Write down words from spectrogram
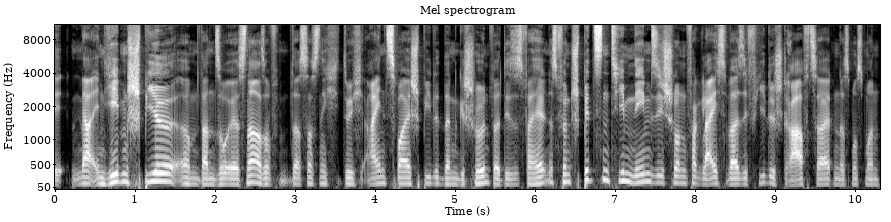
äh, ja, in jedem Spiel ähm, dann so ist. Ne? Also, dass das nicht durch ein, zwei Spiele dann geschönt wird. Dieses Verhältnis für ein Spitzenteam nehmen sie schon vergleichsweise viele Strafzeiten. Das muss man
